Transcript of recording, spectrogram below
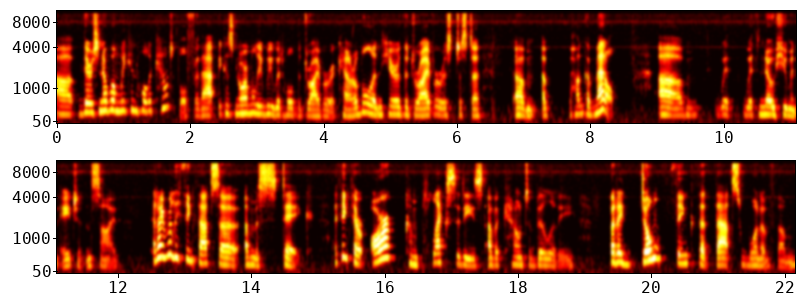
uh, there's no one we can hold accountable for that because normally we would hold the driver accountable, and here the driver is just a, um, a hunk of metal um, with, with no human agent inside. And I really think that's a, a mistake. I think there are complexities of accountability, but I don't think that that's one of them.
